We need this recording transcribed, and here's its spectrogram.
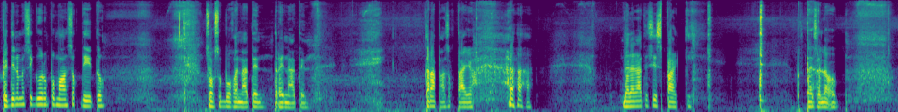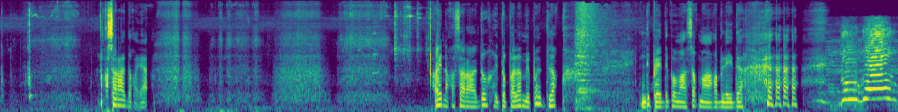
Pwede naman siguro pumasok dito. So subukan natin, try natin. Tara pasok tayo. Dala natin si Sparky. Punta tayo sa loob. Nakasarado kaya? Ay, nakasarado. Ito pala, may padlock. Hindi pwede pumasok mga ka-blader. Gunggong!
